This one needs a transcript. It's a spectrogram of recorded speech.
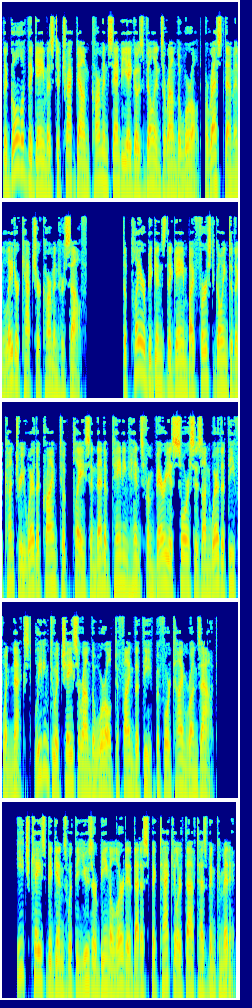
The goal of the game is to track down Carmen Sandiego's villains around the world, arrest them and later capture Carmen herself. The player begins the game by first going to the country where the crime took place and then obtaining hints from various sources on where the thief went next, leading to a chase around the world to find the thief before time runs out. Each case begins with the user being alerted that a spectacular theft has been committed.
